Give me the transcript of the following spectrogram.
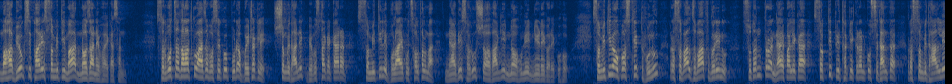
महाभियोग सिफारिस समितिमा नजाने भएका छन्। सर्वोच्च अदालतको आज बसेको पूर्ण बैठकले संवैधानिक व्यवस्थाका कारण समितिले बोलाएको छलफलमा न्यायाधीशहरू सहभागी नहुने निर्णय गरेको हो। समितिमा उपस्थित हुनु र सवाल जवाफ गरिनु स्वतन्त्र न्यायपालिका शक्ति पृथकीकरणको सिद्धान्त र संविधानले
